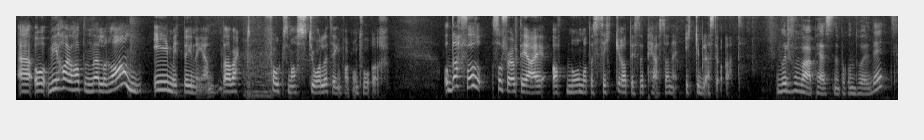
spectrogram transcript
Eh, og vi har jo hatt en del ran i midtbygningen. Det har vært folk som har stjålet ting fra kontorer. Og Derfor så følte jeg at noen måtte sikre at disse PC-ene ikke ble stjålet. Hvorfor var PC-ene på kontoret ditt?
